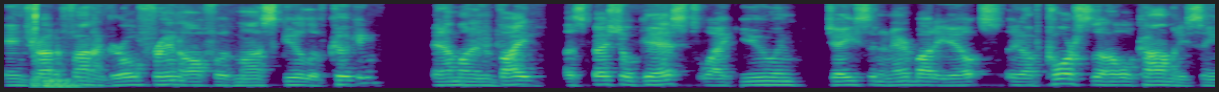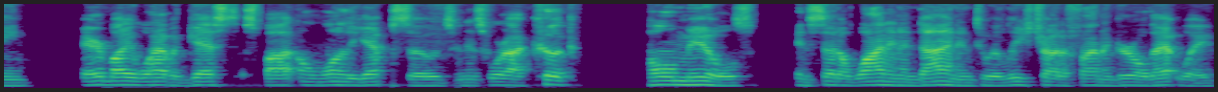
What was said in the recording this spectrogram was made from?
and try to find a girlfriend off of my skill of cooking. And I'm gonna invite a special guest like you and Jason and everybody else. And of course, the whole comedy scene. Everybody will have a guest spot on one of the episodes, and it's where I cook home meals instead of whining and dining to at least try to find a girl that way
